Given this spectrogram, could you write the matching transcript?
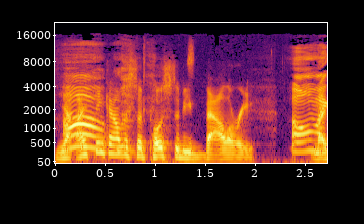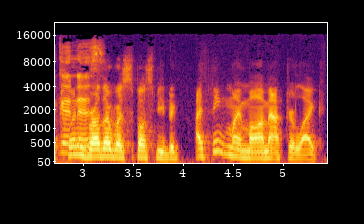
yeah. I Oh think I was my supposed to be Valerie. Oh my, my goodness! twin brother was supposed to be big. I think my mom, after like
